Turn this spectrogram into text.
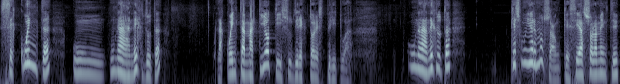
Se cuenta una anécdota, la cuenta Mattiotti, su director espiritual, una anécdota que es muy hermosa, aunque sea solamente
